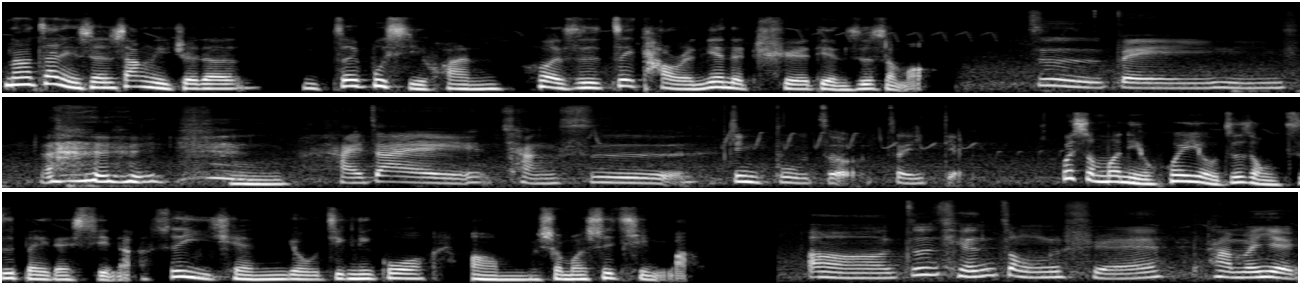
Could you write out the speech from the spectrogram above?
那在你身上，你觉得？你最不喜欢或者是最讨人厌的缺点是什么？自卑，嗯，还在尝试进步着这一点。为什么你会有这种自卑的心啊？是以前有经历过嗯什么事情吗？呃，之前中学他们也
